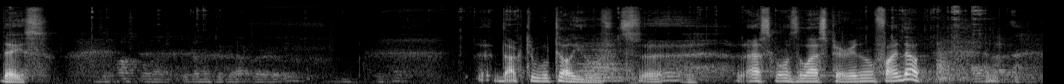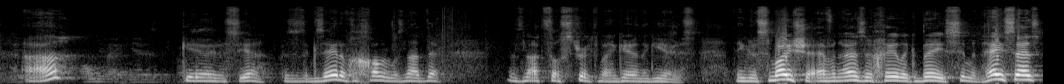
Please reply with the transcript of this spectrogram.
days. The doctor will tell you if it's. Uh, ask when was the last period, and we'll find out. Ah? Only yeah, because the Gzeir of Chachamim was not there. It was not so strict by Ger and the Gieris. The Igros Moshe, Evan Ezer, Chelik Bey, Simon Hay says,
